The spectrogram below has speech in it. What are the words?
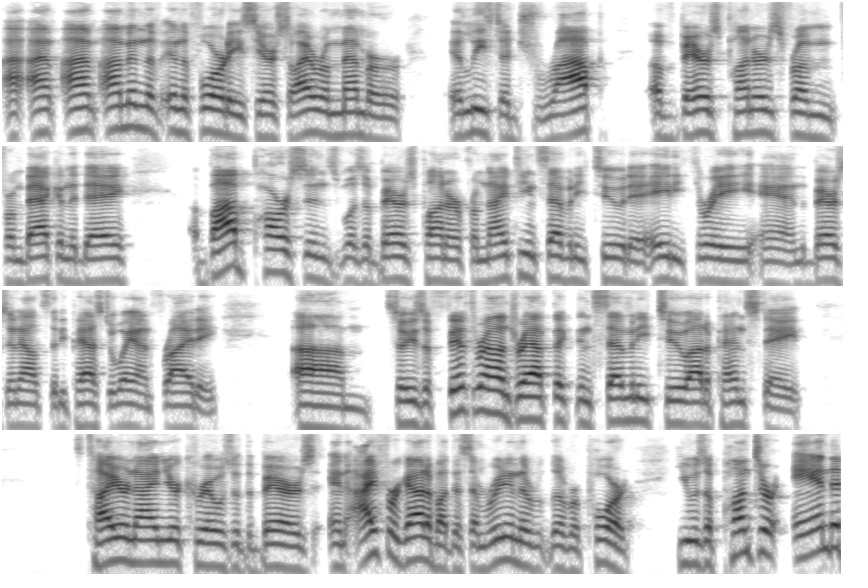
I, I'm I'm in the in the 40s here, so I remember at least a drop of Bears punters from from back in the day. Bob Parsons was a Bears punter from 1972 to 83, and the Bears announced that he passed away on Friday. Um, so he's a fifth round draft pick in 72 out of Penn State. His entire nine year career was with the Bears. And I forgot about this. I'm reading the, the report. He was a punter and a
